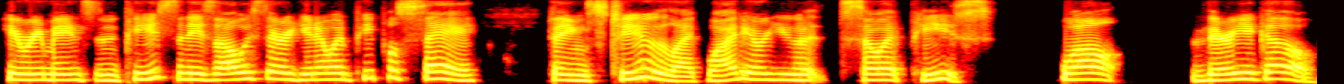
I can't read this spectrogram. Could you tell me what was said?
He remains in peace and he's always there. You know, when people say things too, like, why are you so at peace? Well, there you go.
